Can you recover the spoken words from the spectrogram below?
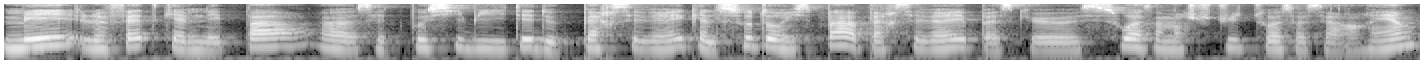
mais le fait qu'elle n'ait pas euh, cette possibilité de persévérer, qu'elle s'autorise pas à persévérer parce que soit ça marche tout de suite, soit ça sert à rien,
